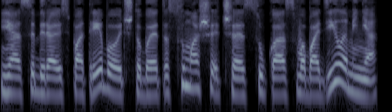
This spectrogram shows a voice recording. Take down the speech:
Я собираюсь потребовать, чтобы эта сумасшедшая сука освободила меня,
